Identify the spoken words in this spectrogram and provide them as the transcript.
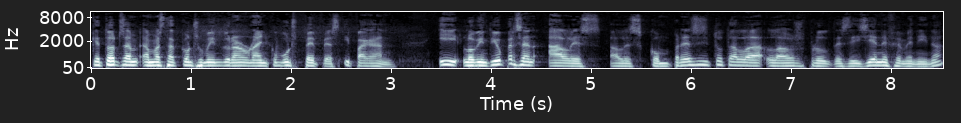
que tots hem, hem estat consumint durant un any com uns pepes i pagant, i el 21% a les, a les compreses i tots els productes d'higiene femenina,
